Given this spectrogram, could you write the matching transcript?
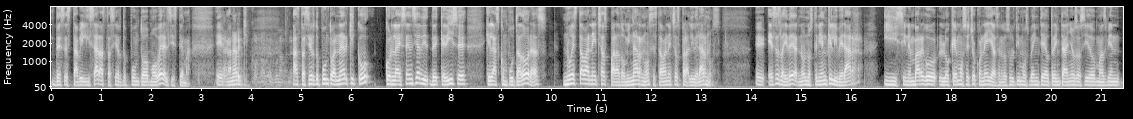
desestabilizar hasta cierto punto, mover el sistema. Eh, anárquico, ¿no? De alguna manera. Hasta cierto punto anárquico, con la esencia de que dice que las computadoras no estaban hechas para dominarnos, estaban hechas para liberarnos. Eh, esa es la idea, ¿no? Nos tenían que liberar y sin embargo, lo que hemos hecho con ellas en los últimos 20 o 30 años ha sido más bien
